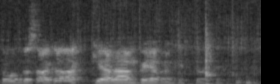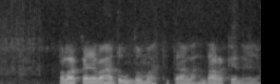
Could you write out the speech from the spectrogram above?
Tuntuisi aika äkkiä lämpiävänkin tuossa alkaa jo vähän tuntumaan, että täällähän tarkenee jo.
